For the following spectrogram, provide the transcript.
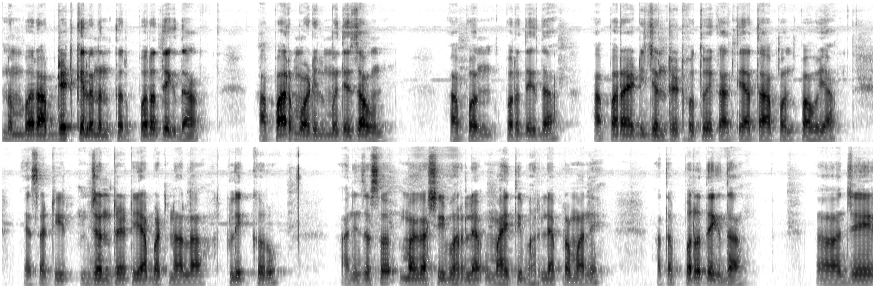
नंबर अपडेट केल्यानंतर परत एकदा अपार मॉड्यूलमध्ये जाऊन आपण परत एकदा अपार आय डी जनरेट होतो आहे का ते आता आपण पाहूया. यासाठी जनरेट या बटनाला क्लिक करू. आणि जसं मगाशी भरल्या माहिती भरल्याप्रमाणे आता परत एकदा जे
